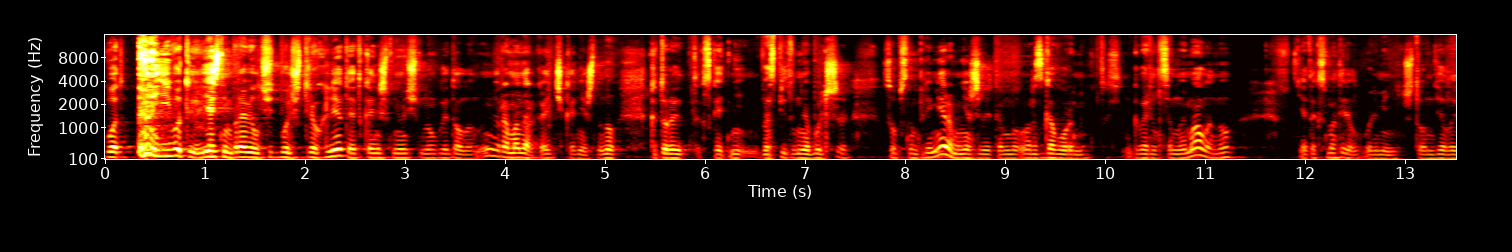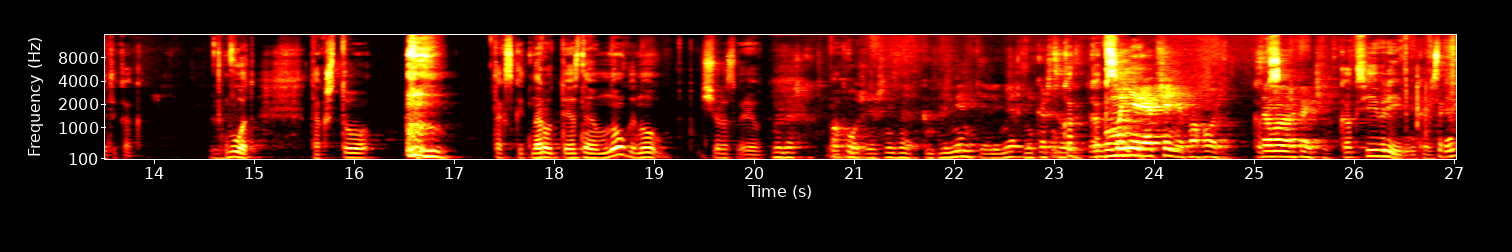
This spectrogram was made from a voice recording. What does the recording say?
вот, и вот я с ним провел чуть больше трех лет, и это, конечно, мне очень многое дало. Ну, Роман Аркадьевич, конечно, ну, который, так сказать, не- воспитывал меня больше собственным примером, нежели там разговорами. То есть он говорил со мной мало, но я так смотрел более-менее, что он делает и как. Вот, так что, так сказать, народа я знаю много, но, еще раз говорю, Ну, как-то похоже. Я же не знаю, это комплимент тебе или нет. Мне кажется, Ну, как- как по манере общения похоже. Как с- Аркадьевичем. как все евреи, мне кажется, нет?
